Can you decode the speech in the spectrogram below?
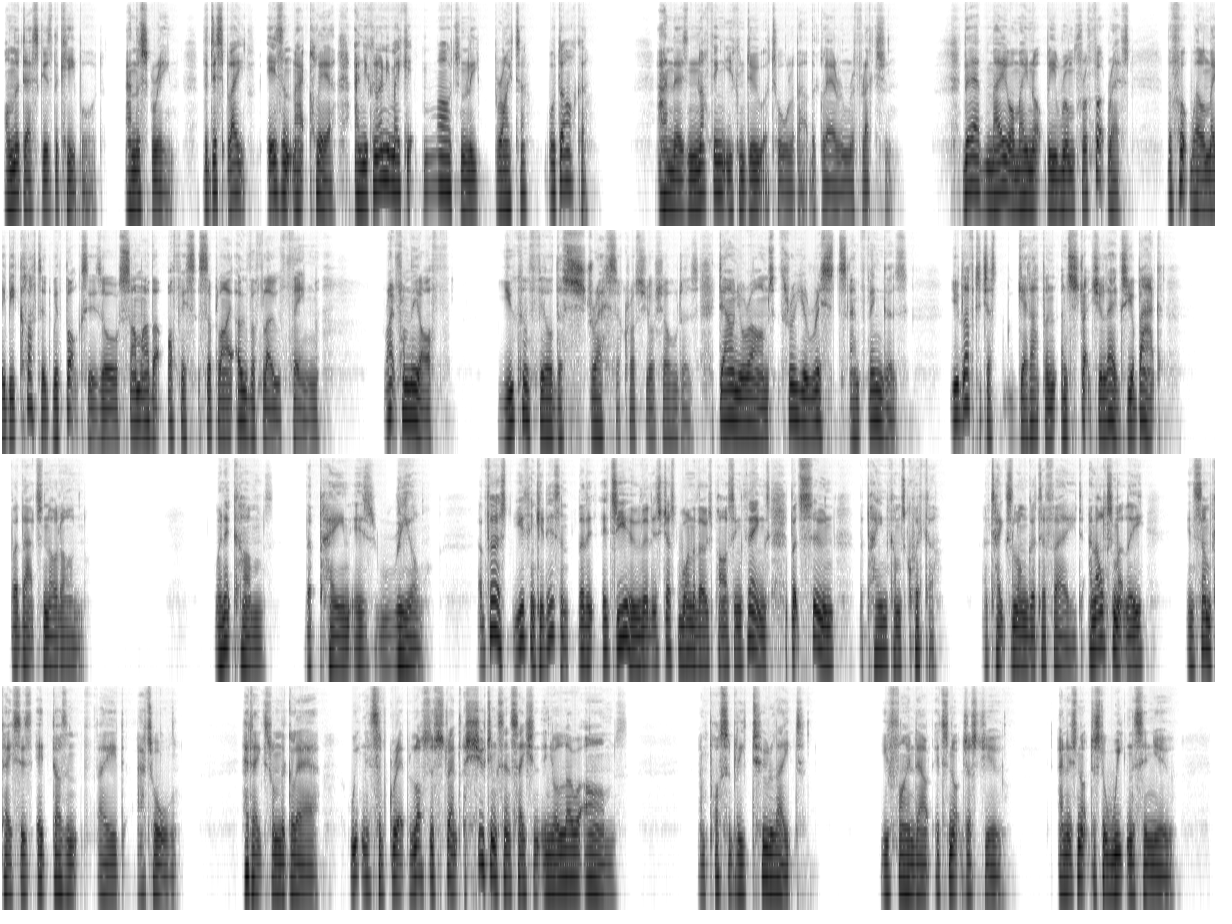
On the desk is the keyboard and the screen. The display isn't that clear, and you can only make it marginally brighter or darker. And there's nothing you can do at all about the glare and reflection. There may or may not be room for a footrest. The footwell may be cluttered with boxes or some other office supply overflow thing. Right from the off, you can feel the stress across your shoulders, down your arms, through your wrists and fingers. You'd love to just get up and, and stretch your legs, your back, but that's not on. When it comes, the pain is real. At first, you think it isn't, that it, it's you, that it's just one of those passing things. But soon, the pain comes quicker and takes longer to fade. And ultimately, in some cases, it doesn't fade at all. Headaches from the glare, weakness of grip, loss of strength, a shooting sensation in your lower arms. And possibly too late, you find out it's not just you, and it's not just a weakness in you,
